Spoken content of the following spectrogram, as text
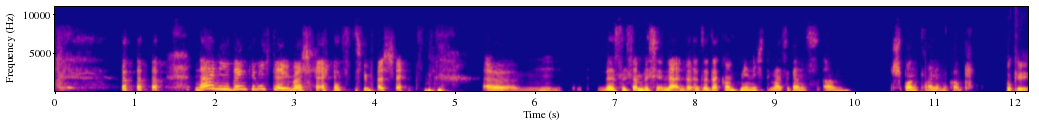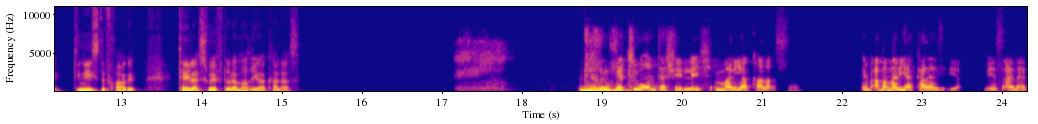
Nein, ich denke nicht, der überschätzt. überschätzt. ähm, das ist ein bisschen, da, da, da, kommt mir nicht was ganz ähm, spontan im Kopf. Okay, die nächste Frage. Taylor Swift oder Maria Callas? Die sind sehr zu unterschiedlich. Maria Callas. Aber Maria Callas, ist eine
